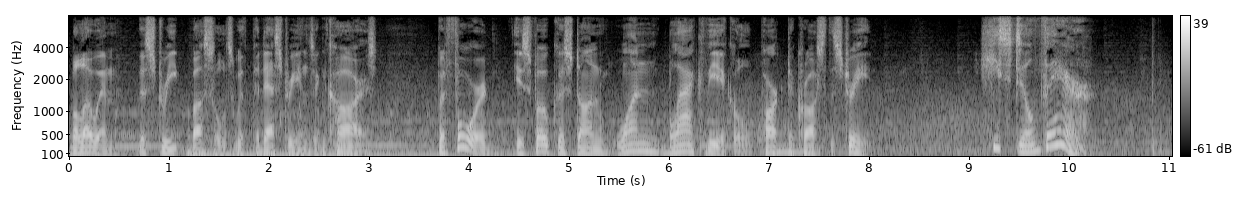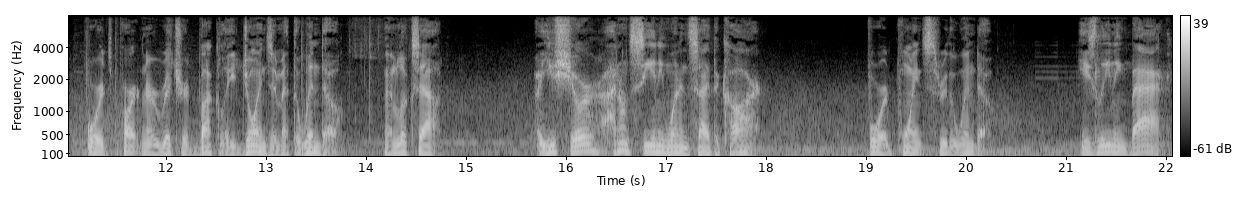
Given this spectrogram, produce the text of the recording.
Below him, the street bustles with pedestrians and cars. But Ford is focused on one black vehicle parked across the street. He's still there. Ford's partner, Richard Buckley, joins him at the window and looks out. Are you sure? I don't see anyone inside the car. Ford points through the window. He's leaning back,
